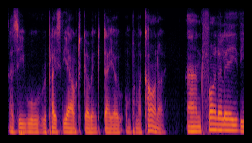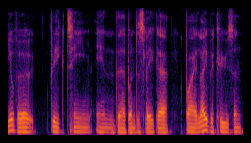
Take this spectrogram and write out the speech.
as he will replace the outgoing Dayot Upamecano. And finally, the other big team in the Bundesliga Bayer Leverkusen,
